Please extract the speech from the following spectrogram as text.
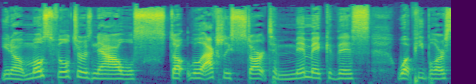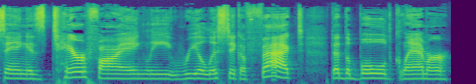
you know, most filters now will st- will actually start to mimic this what people are saying is terrifyingly realistic effect that the bold glamour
